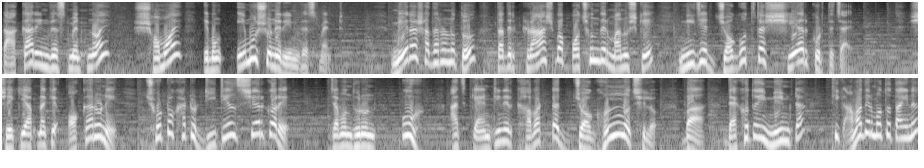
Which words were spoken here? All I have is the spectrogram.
টাকার ইনভেস্টমেন্ট নয়, সময় এবং ইমোশনের ইনভেস্টমেন্ট। মেয়েরা সাধারণত তাদের ক্রাশ বা পছন্দের মানুষকে নিজের জগৎটা শেয়ার করতে চায়। সে কি আপনাকে অকারণে ছোটখাটো ডিটেলস শেয়ার করে। যেমন ধরুন, উহ, আজ ক্যান্টিনের খাবারটা জঘন্য ছিল। বা, দেখো তো এই মিমটা ঠিক আমাদের মতো তাই না?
